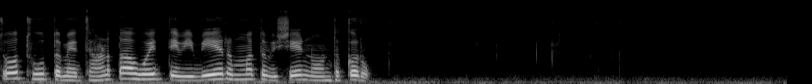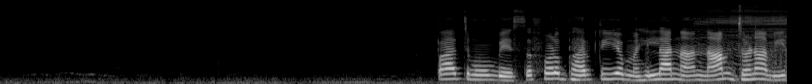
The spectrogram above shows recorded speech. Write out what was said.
ચોથું, તમે જાણતા હોય તેવી બે રમત વિશે નોંધ કરો. પાંચમું, બે સફળ ભારતીય મહિલાના નામ જણાવી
